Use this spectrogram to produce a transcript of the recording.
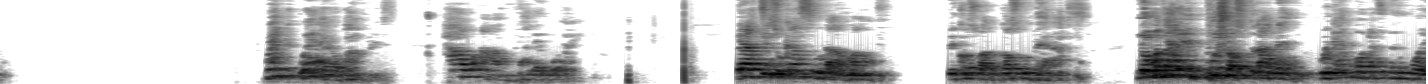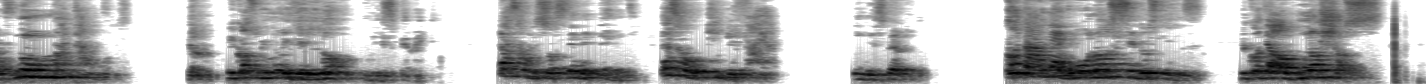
Where, where are your boundaries? How valuable are you? There are things we can't see with our mouth because we are gospel bearers. No matter how you push us to that end, we can't understand voice, no matter what. Because we know it's a law in the spirit. That's how we sustain the dignity. That's how we keep the fire in the spirit. God and leg will not say those things because they are obnoxious.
